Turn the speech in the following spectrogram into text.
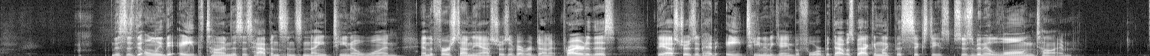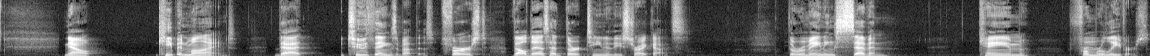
this is the only the eighth time this has happened since 1901, and the first time the Astros have ever done it. Prior to this, the Astros had had 18 in a game before, but that was back in like the 60s. So this has been a long time. Now, keep in mind that two things about this. First, Valdez had 13 of these strikeouts. The remaining seven came from relievers,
